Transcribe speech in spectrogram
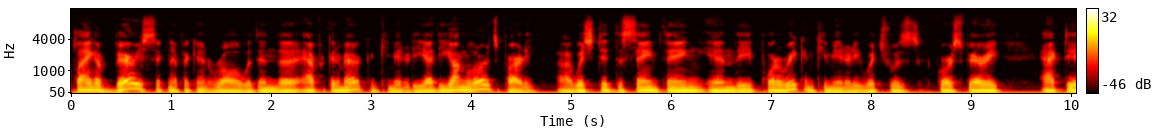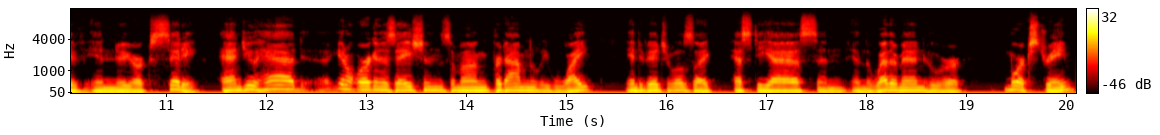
playing a very significant role within the African American community. You had the Young Lords Party, uh, which did the same thing in the Puerto Rican community, which was, of course, very active in New York City. And you had, uh, you know, organizations among predominantly white individuals like SDS and, and the Weathermen who were more extreme.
